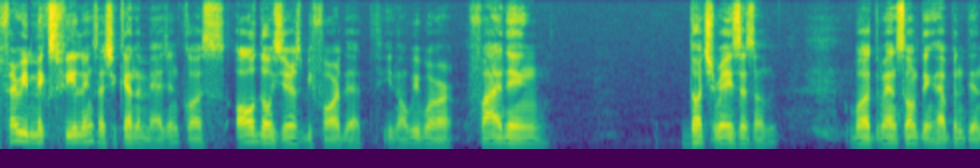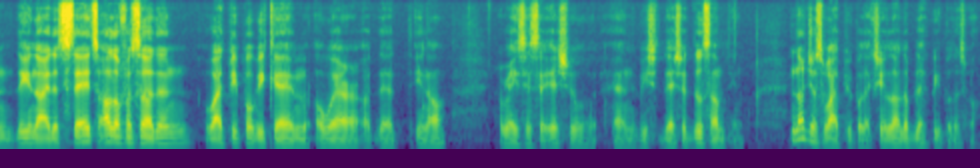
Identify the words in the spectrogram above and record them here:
very mixed feelings, as you can imagine, because all those years before that, you know, we were fighting Dutch racism, but when something happened in the United States, all of a sudden, white people became aware that, you know, race is an issue and they should do something. Not just white people, actually, a lot of black people as well.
